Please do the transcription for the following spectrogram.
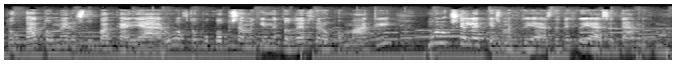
Το κάτω μέρος του μπακαλιάρου, αυτό που κόψαμε και είναι το δεύτερο κομμάτι, μόνο ξελέπιασμα χρειάζεται, δεν χρειάζεται άνοιγμα.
